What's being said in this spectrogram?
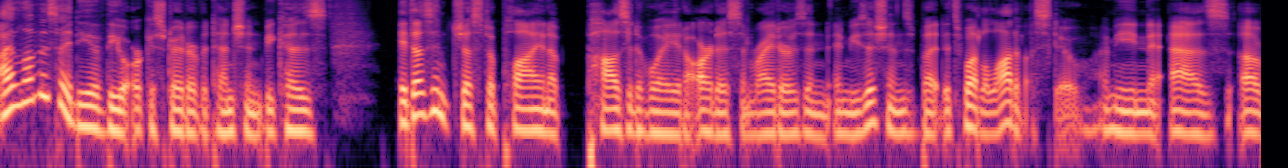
I love this idea of the orchestrator of attention because it doesn't just apply in a positive way to artists and writers and, and musicians, but it's what a lot of us do. I mean, as a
